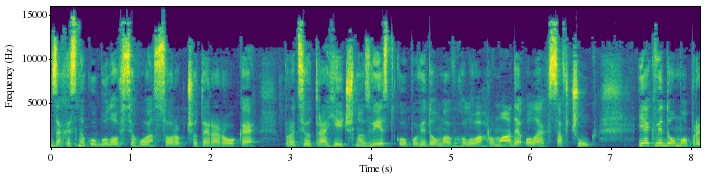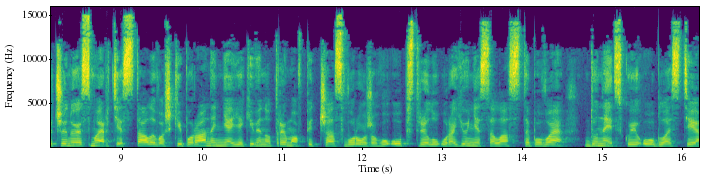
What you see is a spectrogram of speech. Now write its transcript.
Захиснику було всього 44 роки. Про цю трагічну звістку повідомив голова громади Олег Савчук. Як відомо, причиною смерті стали важкі поранення, які він отримав під час ворожого обстрілу у районі села Степове Донецької області.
